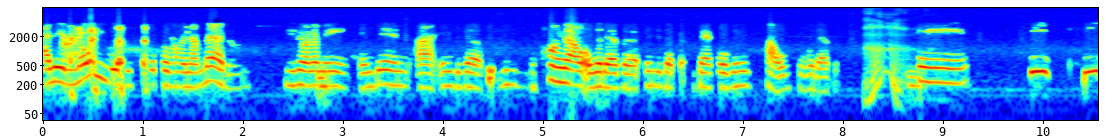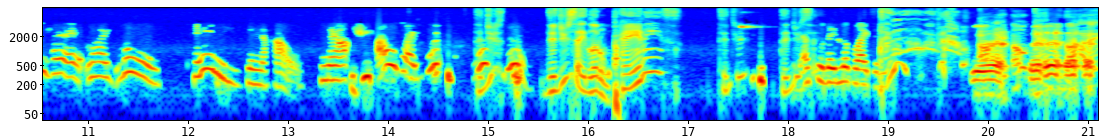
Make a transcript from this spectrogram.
I didn't know he was a stripper when I met him. You know what I mean? And then I ended up we hung out or whatever. Ended up back over his house or whatever. Mm. and he he had like little panties in the house. Now I was like, what? Did you this? did you say little panties? Did you did you That's say? what they look like to me. Yeah. All right, okay, all right.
